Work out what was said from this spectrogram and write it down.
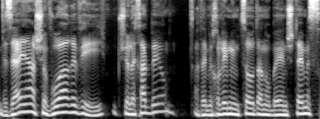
וזה היה השבוע הרביעי של אחד ביום. אתם יכולים למצוא אותנו ב-N12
